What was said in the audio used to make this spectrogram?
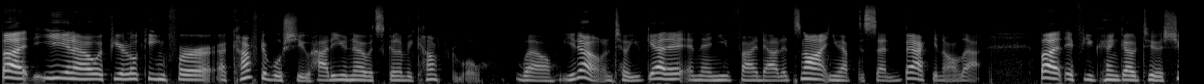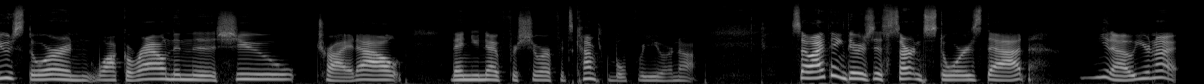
But, you know, if you're looking for a comfortable shoe, how do you know it's going to be comfortable? Well, you don't until you get it and then you find out it's not and you have to send it back and all that. But if you can go to a shoe store and walk around in the shoe, try it out, then you know for sure if it's comfortable for you or not. So I think there's just certain stores that, you know, you're not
